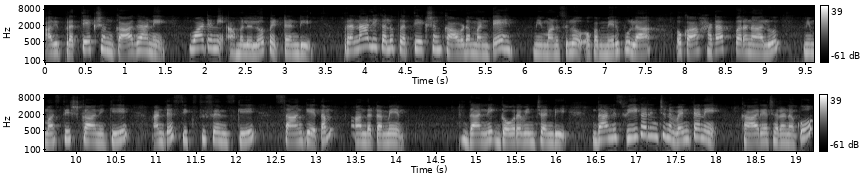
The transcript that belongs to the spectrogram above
అవి ప్రత్యక్షం కాగానే వాటిని అమలులో పెట్టండి. ప్రణాళికలు ప్రత్యక్షం కావడం అంటే మీ మనసులో ఒక మెరుపులా ఒక హఠాత్పరణాలు మీ మస్తిష్కానికి అంటే సిక్స్త్ సెన్స్కి సాంకేతం అందటమే. దాన్ని గౌరవించండి. దాన్ని స్వీకరించిన వెంటనే కార్యాచరణకు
